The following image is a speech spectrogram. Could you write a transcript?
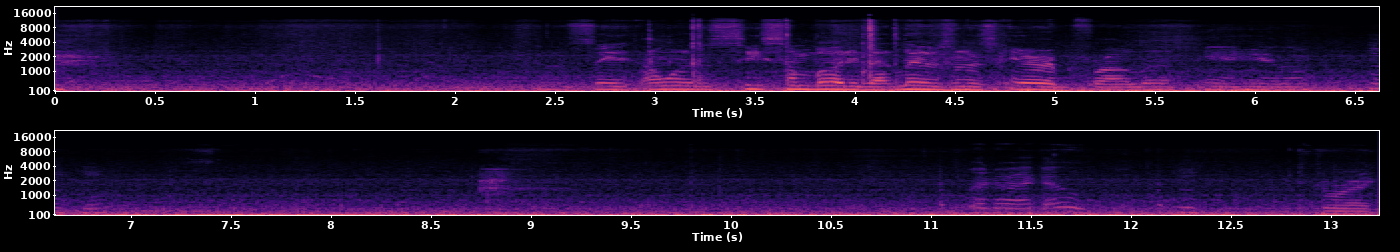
See. I wanted to see somebody that lives in this area before I left. He ain't here though. Mhm. Where do I go? Correct.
